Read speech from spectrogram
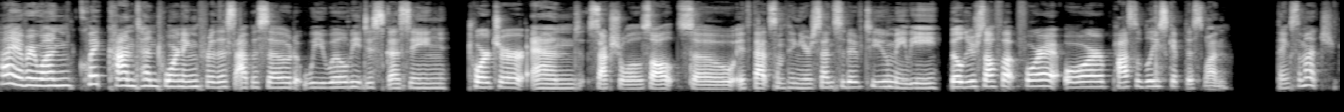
Hi, everyone. Quick content warning for this episode. We will be discussing torture and sexual assault. So, if that's something you're sensitive to, maybe build yourself up for it or possibly skip this one. Thanks so much.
